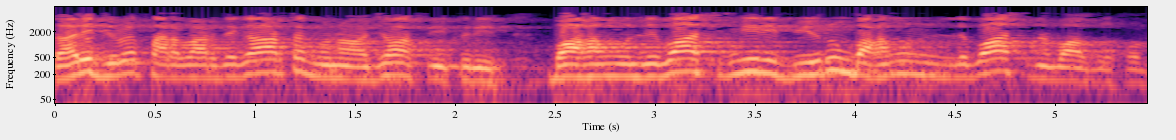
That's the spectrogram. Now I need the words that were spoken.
داری جلو پروردگار تا مناجات می‌کنید. با همون لباس میری بیرون با همون لباس نماز بخون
